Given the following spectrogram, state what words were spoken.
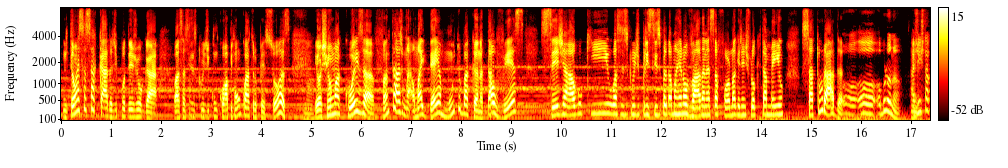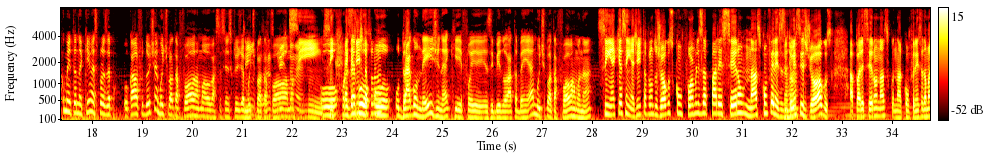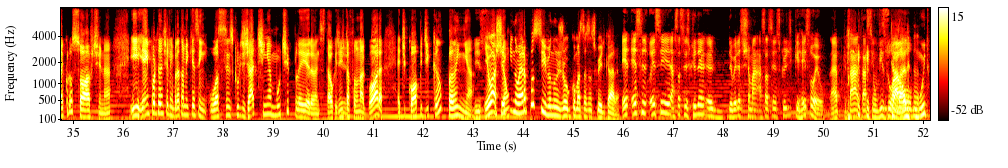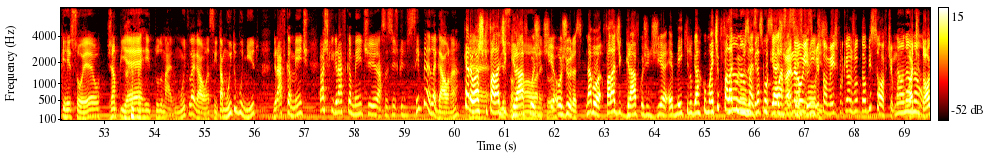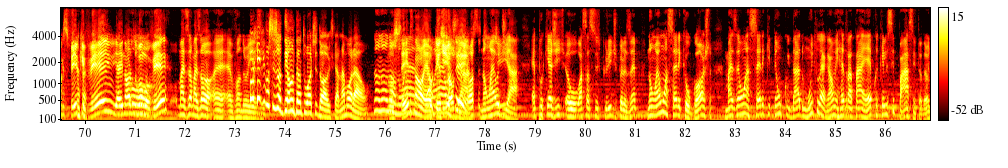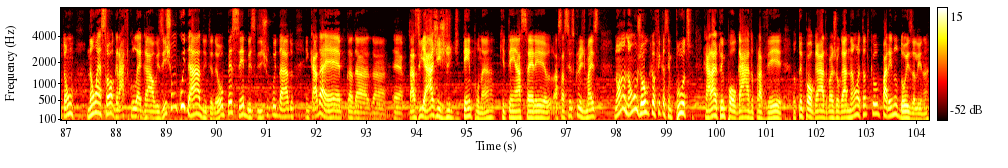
Então, essa sacada de poder jogar o Assassin's Creed com co-op com quatro pessoas, Não. eu achei uma coisa fantástica, uma, uma ideia muito bacana. Talvez seja algo que o Assassin's Creed precise para dar uma renovada nessa forma que a gente falou que tá meio saturada. Ô, ô, ô, Bruno, Hum. A gente tá comentando aqui, mas, por exemplo, o Call of Duty é multiplataforma, o Assassin's Creed é Sim, multiplataforma. Creed Sim, O, sim. por É exemplo, tá falando- o, o Dragon Age, né, que foi exibido lá também é multiplataforma, né? Sim, é que assim, a gente tá falando dos jogos conforme eles apareceram nas conferências. Então Aham. esses jogos apareceram nas- na conferência da Microsoft, né? E é importante lembrar também que assim, o Assassin's Creed já tinha multiplayer antes, tá? O que a gente tá Isso. falando agora é de copy de campanha. Isso. Eu achei Então- que não era possível num jogo como Assassin's Creed, cara. E- Esse, esse Assassin's Creed ele deveria se chamar Assassin's Creed Que Rei Sou Eu, né? Porque tá, tá assim, um visual muito Que Rei Sou Eu, Jean-Pierre e tudo mais. Muito legal, assim, tá muito bonito. Graficamente, eu acho que graficamente Assassin's Creed sempre é legal, né? Cara, eu É, acho que falar de gráfico hoje em dia, ô Juras, na boa, falar de gráfico hoje em dia é meio que lugar comum. É tipo falar Não, que não, os mas é porque Não é Assassin's não, isso, Creed. principalmente porque é um jogo da Ubisoft, mano. Não, não, Watch não. Dogs veio que veio, e aí na hora do vamos ver. Mas, mas ó, é, Evandro Por que, que vocês odeiam tanto Watch Dogs, cara? Na moral. Não, não, não. Vocês não, não, é, é o não pessoal que odiar. gosta Não de- é odiar. É porque a gente. O Assassin's Creed, por exemplo, não é uma série que eu gosto, mas é uma série que tem um cuidado muito legal em retratar a época que ele se passa, entendeu? Então, não é só gráfico legal, existe um cuidado, entendeu? Eu percebo isso, que existe um cuidado em cada época da, da- é, das viagens de, de tempo, né? Que tem a série Assassin's Creed, mas não, não é um jogo que eu fico assim, putz, caralho, eu tô empolgado pra ver, eu tô empolgado pra jogar, não, é tanto que eu parei no 2 ali, né?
